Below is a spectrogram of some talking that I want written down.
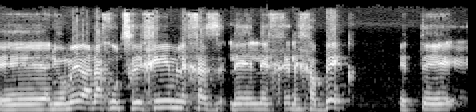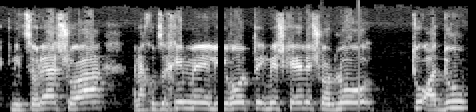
אה, אני אומר, אנחנו צריכים לחז... לחבק את אה, ניצולי השואה, אנחנו צריכים אה, לראות אם יש כאלה שעוד לא תועדו,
